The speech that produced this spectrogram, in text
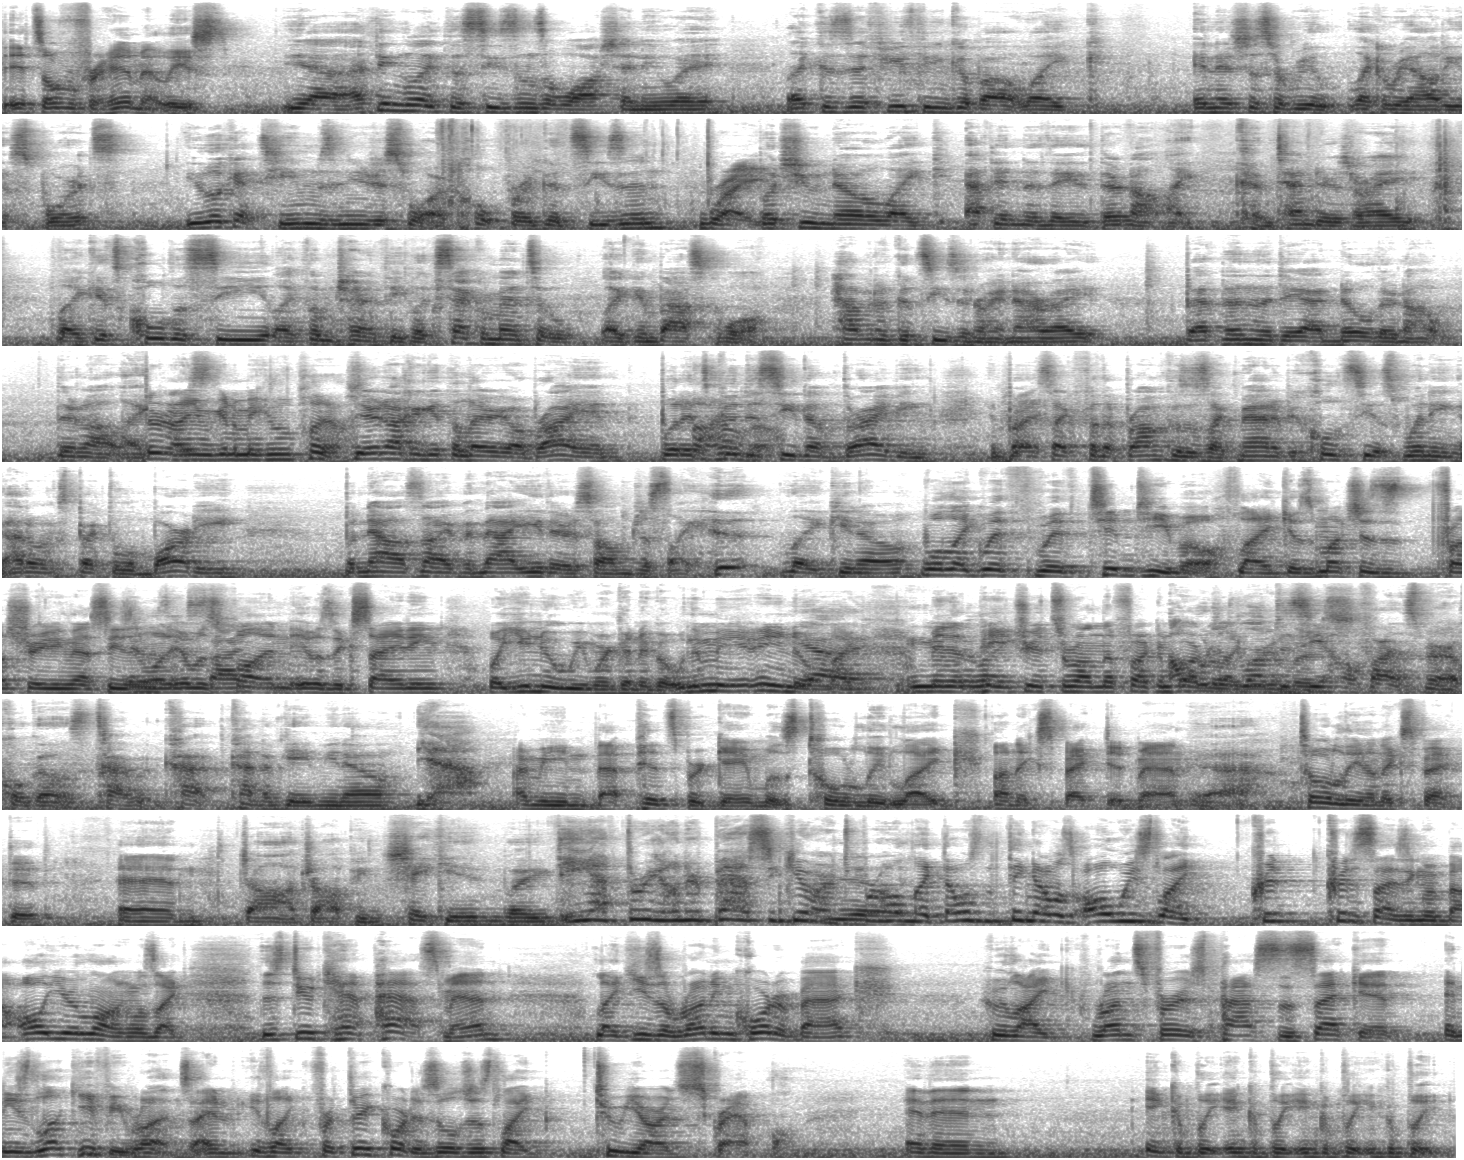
It's over for him at least. Yeah, I think like the season's a wash anyway. Like, cause if you think about like, and it's just a real like a reality of sports. You look at teams and you just want to hope for a good season, Right. But you know, like at the end of the day, they're not like contenders, right? Like it's cool to see. Like I'm trying to think, like Sacramento, like in basketball, having a good season right now, right? But at the end of the day, I know they're not. They're not like They're not even gonna make it to the playoffs. they're not gonna get the Larry O'Brien, but it's Oh, good to no. see them thriving. And but it's like for the Broncos, it's like man, it'd be cool to see us winning. I don't expect a Lombardi, but now it's not even that either. So I'm just like, like you know, Well, like with with Tim Tebow, like as much as frustrating that season It was it was fun. It was exciting. But you knew we weren't gonna go. I mean, you know, Yeah, like you minute were like- Patriots were on the fucking I would like, just love to gonna see how far this miracle goes. Kind of game, you know. Yeah, I mean that Pittsburgh game was totally like unexpected, man. Yeah, Totally unexpected, and jaw dropping, shaking, like he had 300 passing yards, bro. Like that was the thing I was always like crit- criticizing him about all year long. I was like, this dude can't pass, man. Like he's a running quarterback who like runs first, passes second, and he's lucky if he runs. And like for three quarters, he'll just like two yards scramble, and then incomplete, incomplete, incomplete, incomplete.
